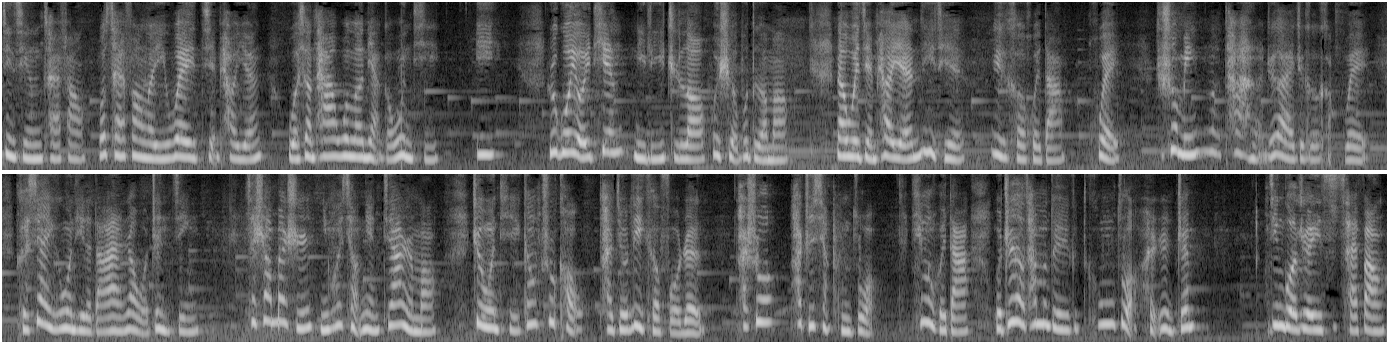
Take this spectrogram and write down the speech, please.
进行采访，我采访了一位检票员，我向他问了两个问题：一，如果有一天你离职了，会舍不得吗？那位检票员立刻立刻回答会，这说明他很热爱这个岗位。可下一个问题的答案让我震惊。在上班时，你会想念家人吗？这问题刚出口，他就立刻否认。他说他只想工作。听了回答，我知道他们对工作很认真。经过这一次采访，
